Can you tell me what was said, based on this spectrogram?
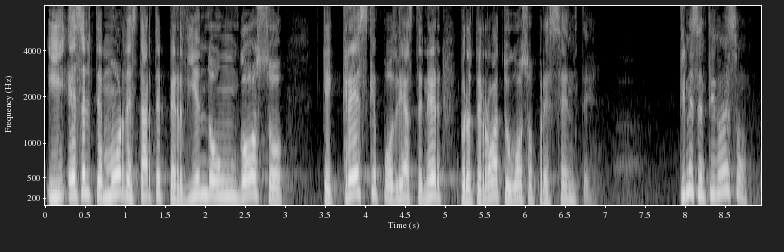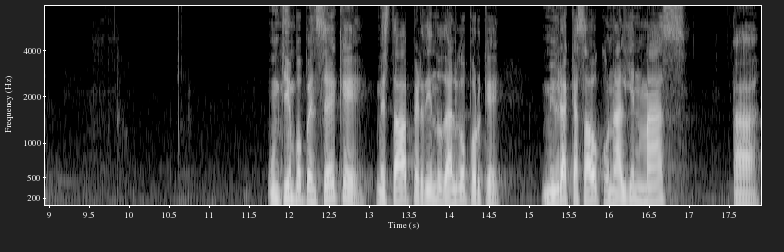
Y es el temor de estarte perdiendo un gozo que crees que podrías tener, pero te roba tu gozo presente. ¿Tiene sentido eso? Un tiempo pensé que me estaba perdiendo de algo porque me hubiera casado con alguien más ah,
